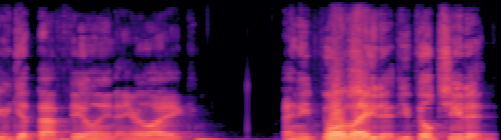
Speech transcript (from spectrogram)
you you get that feeling, and you're like, and you feel Well, like- cheated. you feel cheated.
